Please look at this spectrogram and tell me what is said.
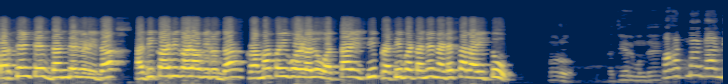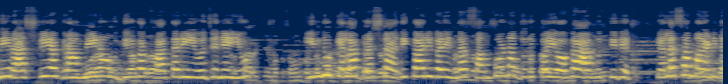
ಪರ್ಸೆಂಟೇಜ್ ದಂಧೆಗಿಳಿದ ಅಧಿಕಾರಿಗಳ ವಿರುದ್ಧ ಕ್ರಮ ಕೈಗೊಳ್ಳಲು ಒತ್ತಾಯಿಸಿ ಪ್ರತಿಭಟನೆ ನಡೆಸಲಾಯಿತು. ಕಚೇರಿ ಮುಂದೆ ಮಹಾತ್ಮ ಗಾಂಧಿ ರಾಷ್ಟ್ರೀಯ ಗ್ರಾಮೀಣ ಉದ್ಯೋಗ ಖಾತರಿ ಯೋಜನೆಯು ಇಂದು ಕೆಲ ಭ್ರಷ್ಟ ಅಧಿಕಾರಿಗಳಿಂದ ಸಂಪೂರ್ಣ ದುರುಪಯೋಗ ಆಗುತ್ತಿದೆ. ಕೆಲಸ ಮಾಡಿದ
